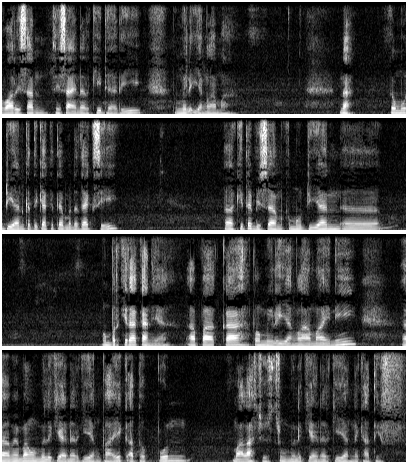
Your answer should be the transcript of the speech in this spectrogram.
warisan sisa energi dari pemilik yang lama. Nah, kemudian ketika kita mendeteksi, e, kita bisa kemudian e, memperkirakan ya, apakah pemilik yang lama ini e, memang memiliki energi yang baik ataupun malah justru memiliki energi yang negatif.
